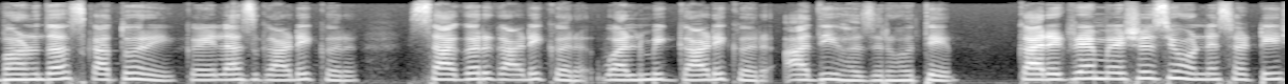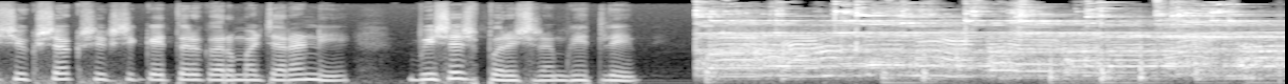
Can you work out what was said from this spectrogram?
भानुदास कातोरे कैलास गाडेकर सागर गाडेकर वाल्मिक गाडेकर आदी हजर होते. कार्यक्रम यशस्वी होण्यासाठी शिक्षक शिक्षिकेतर कर्मचाऱ्यांनी विशेष परिश्रम घेतले. はい!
